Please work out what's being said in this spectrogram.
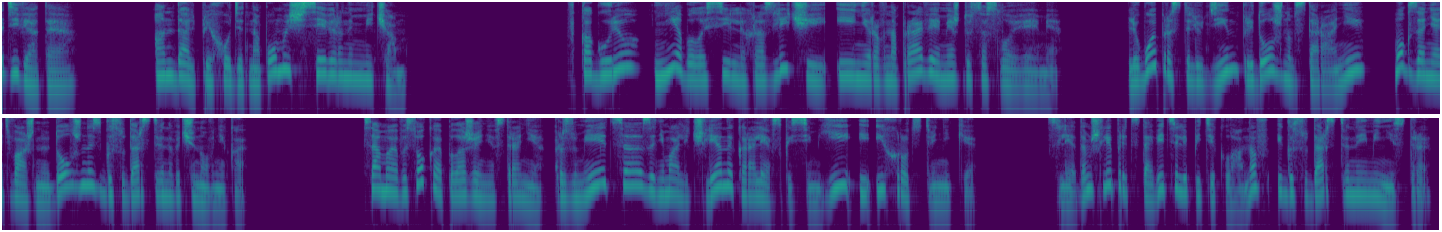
9. Андаль приходит на помощь северным мечам. В Кагурё не было сильных различий и неравноправия между сословиями. Любой простолюдин при должном старании мог занять важную должность государственного чиновника. Самое высокое положение в стране, разумеется, занимали члены королевской семьи и их родственники. Следом шли представители пяти кланов и государственные министры —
